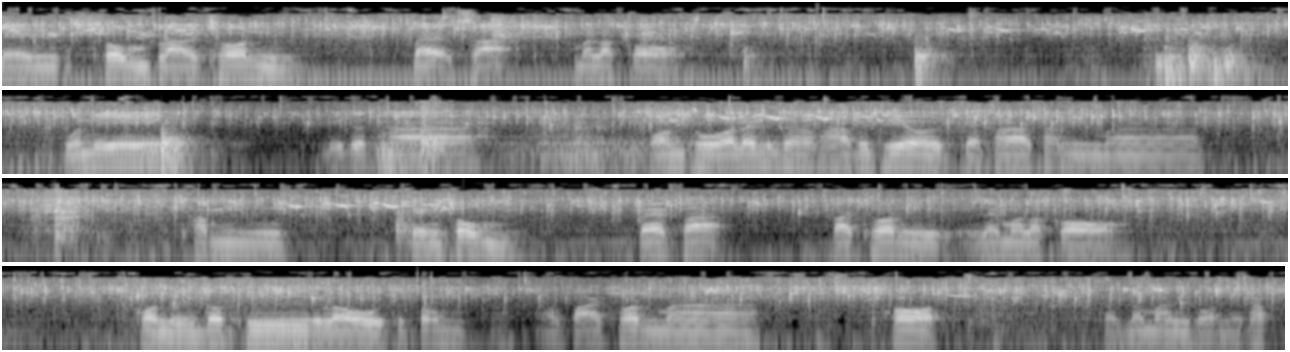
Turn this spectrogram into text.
แกงส้มปลาช่อน แปะซะมะละกอ วันนี้มิตรถาออนทัวร์และมิตรถาไปเที่ยวจะพาท่านมาทำแกงส้ม แปะซะปลาช่อนและมะละกอ ก่อนหนึ่งก็คือเราจะต้องเอาปลาช่อนมาทอดกับน้ำมันก่อนนะครับ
